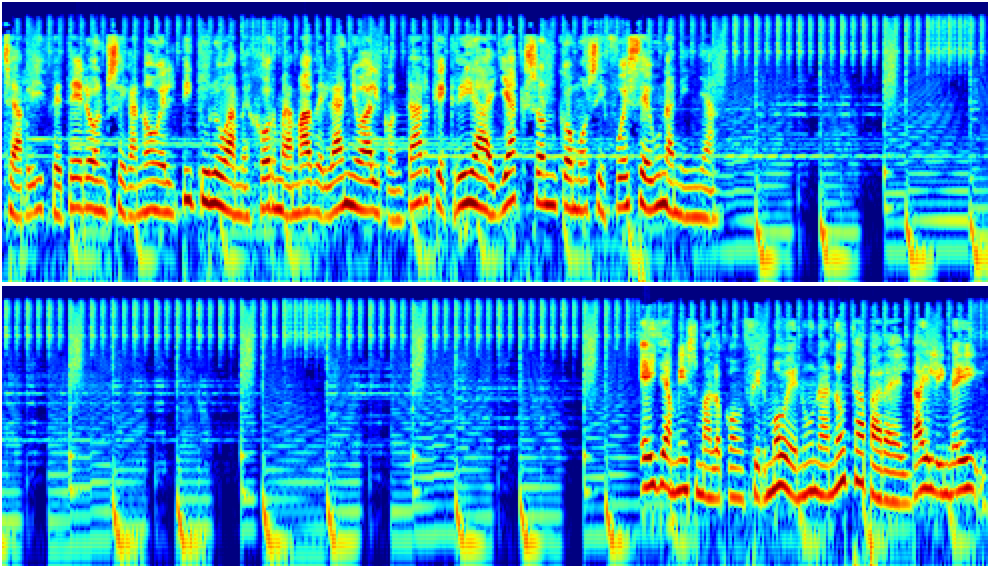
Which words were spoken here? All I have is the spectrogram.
Charlize Theron se ganó el título a Mejor Mamá del Año al contar que cría a Jackson como si fuese una niña. Ella misma lo confirmó en una nota para el Daily Mail.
